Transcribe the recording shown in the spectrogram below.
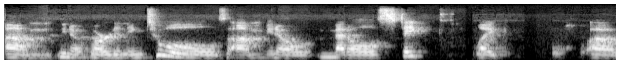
um, you know gardening tools um, you know metal stake like uh,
